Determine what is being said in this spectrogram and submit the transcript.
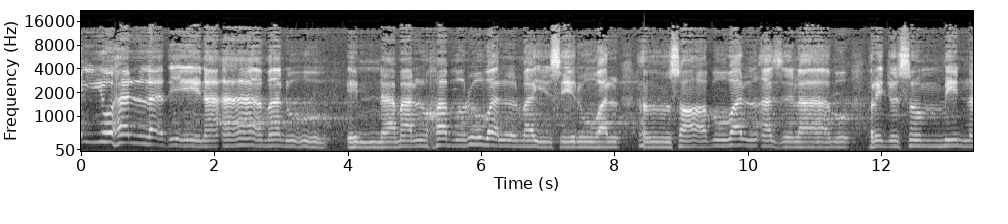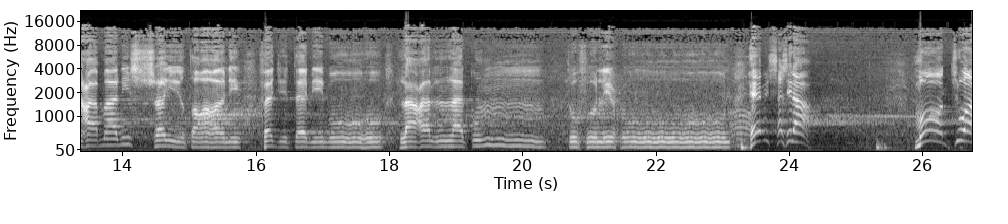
আইয়ুহাল্লাযীনা আমানু إنما الخمر والميسر والأنصاب والأزلام رجس من عمل الشيطان فاجتنبوه لعلكم تفلحون হে বিশ্বাসীরা মদ জুয়া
